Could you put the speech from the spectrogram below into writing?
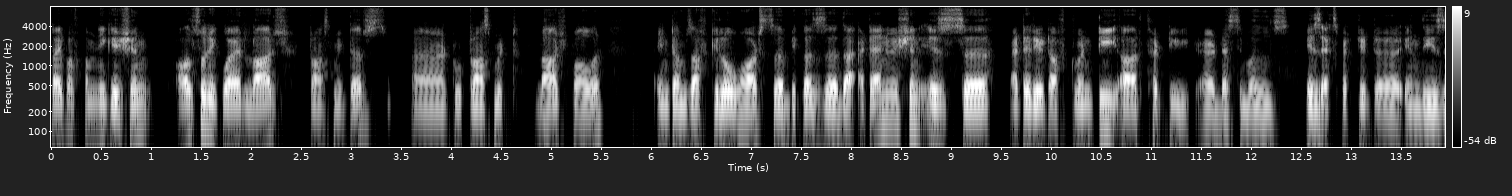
type of communication also require large transmitters uh, to transmit large power in terms of kilowatts uh, because uh, the attenuation is uh, at a rate of 20 or 30 uh, decibels is expected uh, in these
